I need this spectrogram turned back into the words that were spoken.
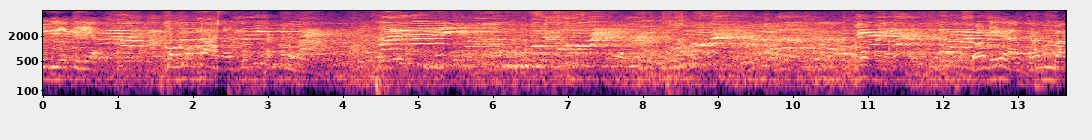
แล้วรถดีเอตียังยกได้เลยฉันไม่ได้มาตอนนี้อะฉันมา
